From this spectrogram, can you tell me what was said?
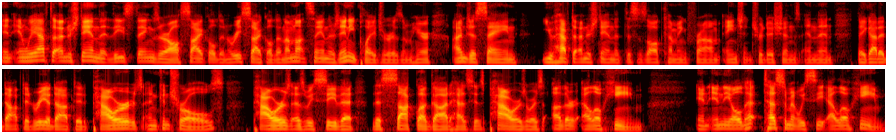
and and we have to understand that these things are all cycled and recycled and i'm not saying there's any plagiarism here i'm just saying you have to understand that this is all coming from ancient traditions and then they got adopted readopted powers and controls powers as we see that this sakla god has his powers or his other elohim. And in the old testament we see elohim.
